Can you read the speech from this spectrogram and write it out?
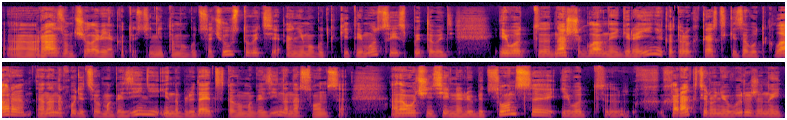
э, разум человека. То есть они там могут сочувствовать, они могут какие-то эмоции испытывать. И вот наша главная героиня, которую как раз-таки зовут Клара, она находится в магазине и наблюдает с этого магазина на солнце. Она очень сильно любит солнце, и вот э, характер у нее выраженный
